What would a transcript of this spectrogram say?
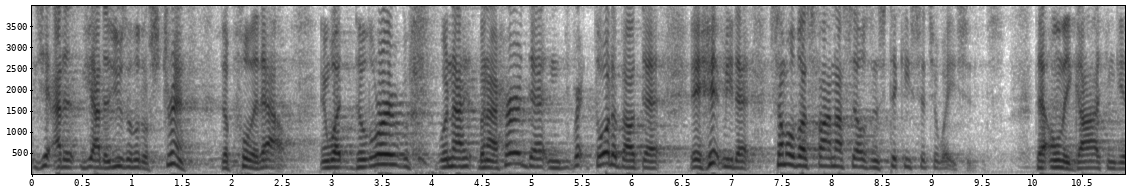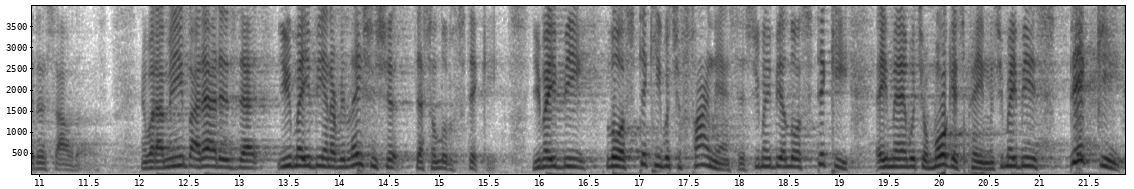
you gotta, you gotta use a little strength to pull it out. And what the Lord, when I, when I heard that and thought about that, it hit me that some of us find ourselves in sticky situations that only God can get us out of. And what I mean by that is that you may be in a relationship that's a little sticky. You may be a little sticky with your finances. You may be a little sticky, amen, with your mortgage payments. You may be sticky,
